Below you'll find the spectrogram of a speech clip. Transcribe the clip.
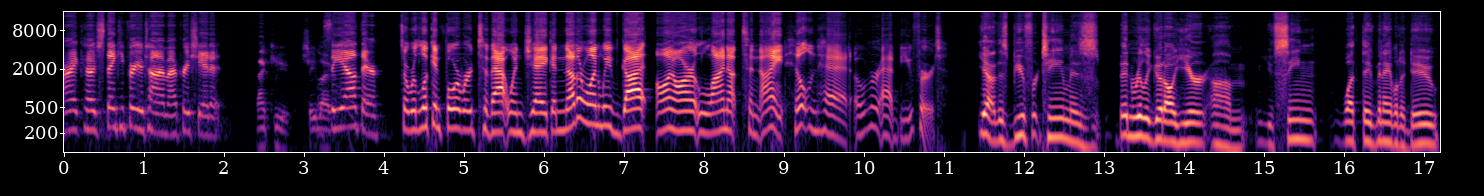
All right, coach. Thank you for your time. I appreciate it. Thank you. See you later. See you out there. So we're looking forward to that one, Jake. Another one we've got on our lineup tonight, Hilton Head over at Beaufort. Yeah, this Beaufort team has been really good all year. Um, you've seen what they've been able to do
